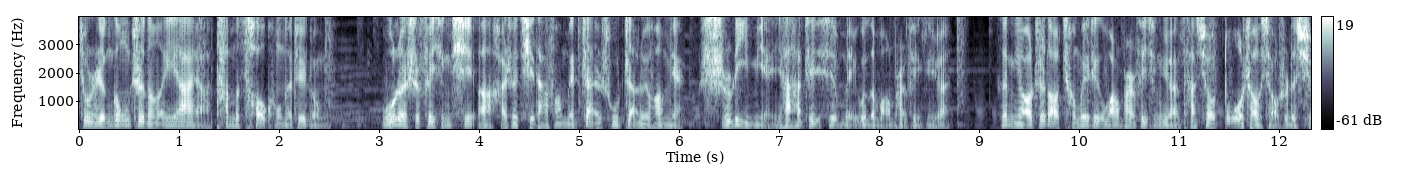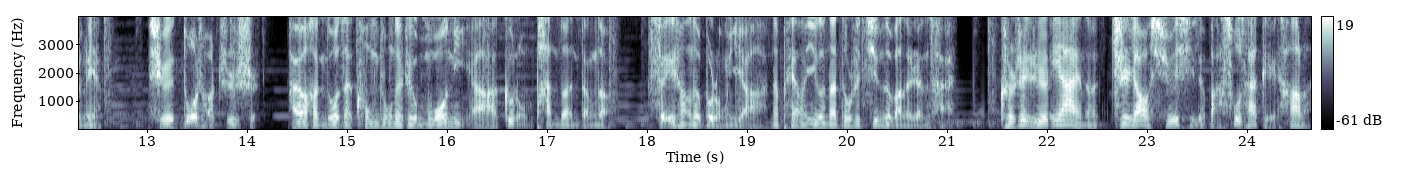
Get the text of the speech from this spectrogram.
就是人工智能 AI 啊，他们操控的这种，无论是飞行器啊，还是其他方面战术战略方面，实力碾压这些美国的王牌飞行员。可你要知道，成为这个王牌飞行员，他需要多少小时的训练，学多少知识。还有很多在空中的这个模拟啊，各种判断等等，非常的不容易啊。那培养一个那都是金子般的人才。可是这是 AI 呢，只要学习了，把素材给他了，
